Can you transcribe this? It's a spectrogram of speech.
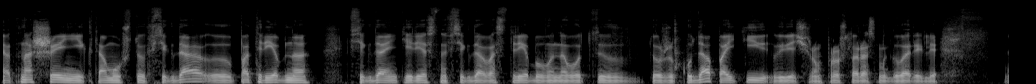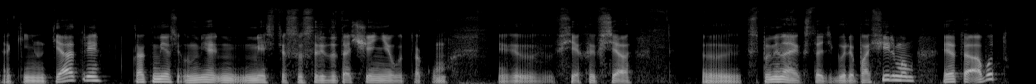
отношении к тому, что всегда э, потребно, всегда интересно, всегда востребовано. Вот э, тоже куда пойти вечером. В прошлый раз мы говорили о кинотеатре, как месте сосредоточения вот таком э, всех и вся вспоминая, кстати говоря, по фильмам, это, а вот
